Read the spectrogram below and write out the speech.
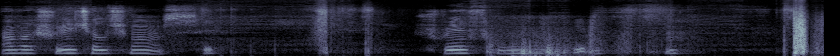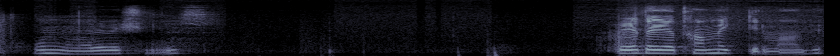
Ama bak şuraya çalışma masası. Şuraya fırın yerim. 10 numara 5 yıldız. Buraya da yatağımı eklerim abi.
